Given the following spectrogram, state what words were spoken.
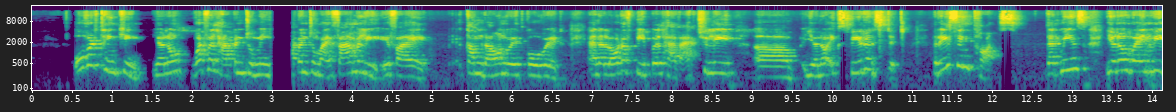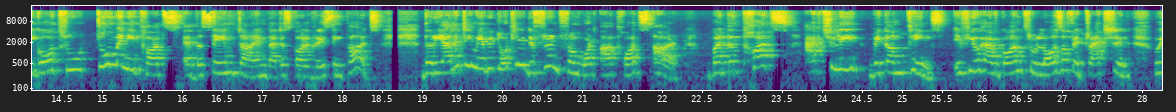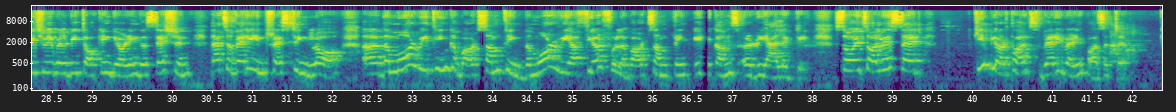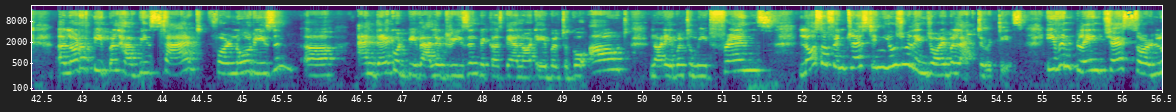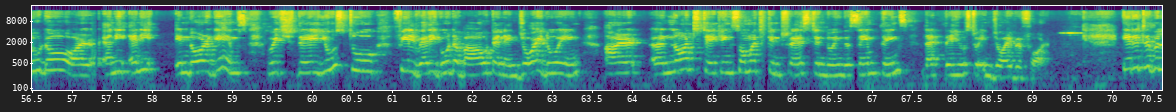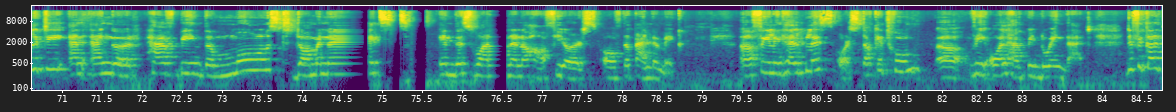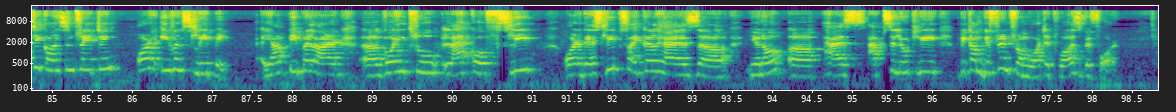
overthinking, you know, what will happen to me, happen to my family if I come down with COVID. And a lot of people have actually, uh, you know, experienced it. Racing thoughts, that means, you know, when we go through too many thoughts at the same time, that is called racing thoughts. The reality may be totally different from what our thoughts are, but the thoughts actually become things. If you have gone through laws of attraction, which we will be talking during the session, that's a very interesting law. Uh, the more we think about something, the more we are fearful about something, it becomes a reality. So it's always said, keep your thoughts very, very positive a lot of people have been sad for no reason. Uh, and there could be valid reason because they are not able to go out, not able to meet friends, loss of interest in usual enjoyable activities, even playing chess or ludo or any any indoor games which they used to feel very good about and enjoy doing are uh, not taking so much interest in doing the same things that they used to enjoy before Irritability and anger have been the most dominant in this one and a half years of the pandemic. Uh, feeling helpless or stuck at home, uh, we all have been doing that. Difficulty concentrating or even sleeping. Yeah, people are uh, going through lack of sleep or their sleep cycle has, uh, you know, uh, has absolutely become different from what it was before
